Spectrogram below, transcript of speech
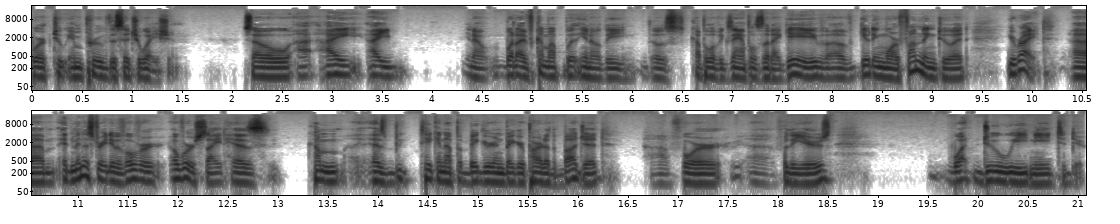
work to improve the situation. So I, I, you know, what I've come up with, you know, the those couple of examples that I gave of getting more funding to it. You're right. Um, administrative over oversight has come has be, taken up a bigger and bigger part of the budget uh, for uh, for the years. What do we need to do?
